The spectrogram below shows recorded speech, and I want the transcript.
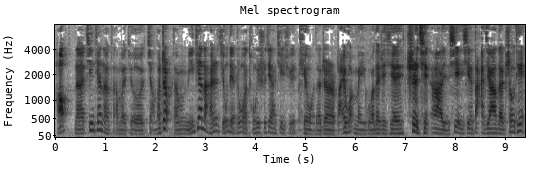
好，那今天呢，咱们就讲到这儿。咱们明天呢，还是九点钟啊，同一时间继续听我在这儿白话美国的这些事情啊。也谢谢大家的收听，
